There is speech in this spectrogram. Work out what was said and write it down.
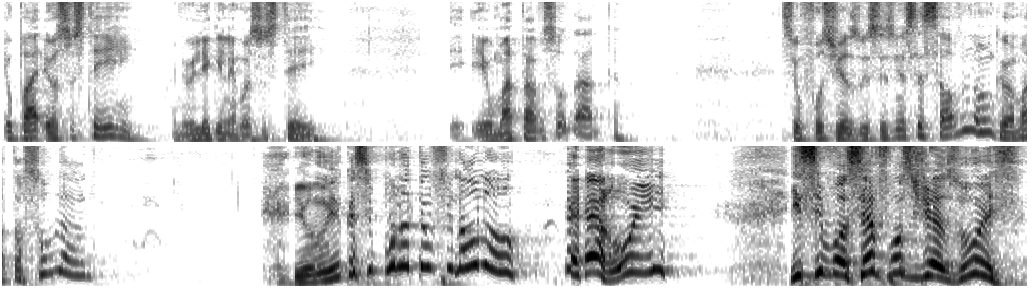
Eu, eu assustei, gente. Quando eu olhei aquele negócio, eu assustei. Eu matava o soldado, cara. Se eu fosse Jesus, vocês não iam ser salvos, não, que eu ia matar o soldado. Eu não ia com esse pulo até o final, não. É ruim. E se você fosse Jesus,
